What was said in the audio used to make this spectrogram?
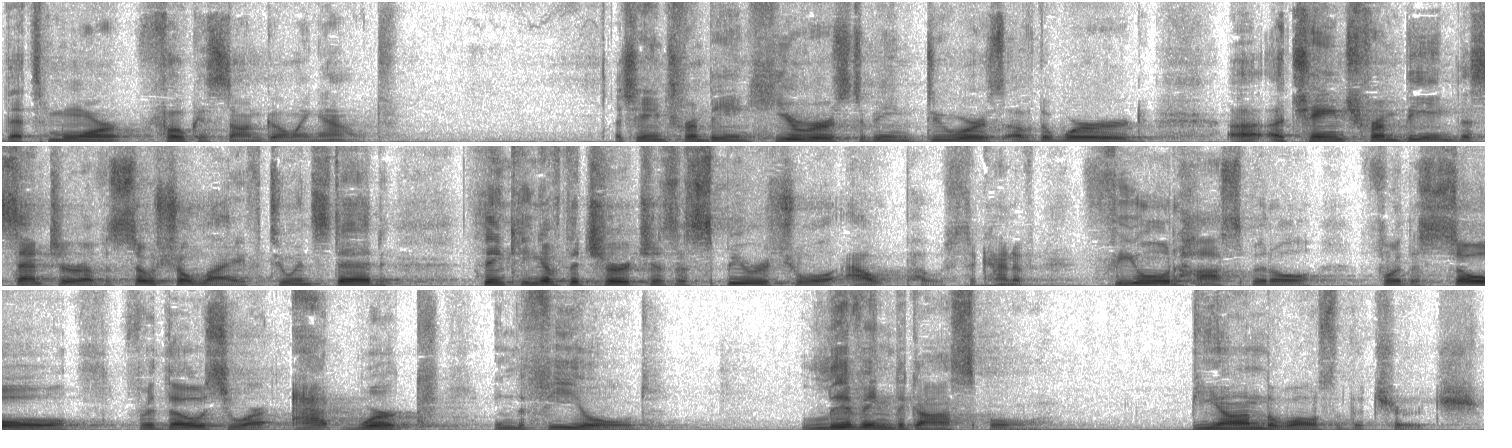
that's more focused on going out. a change from being hearers to being doers of the word, uh, a change from being the center of a social life to instead thinking of the church as a spiritual outpost, a kind of field hospital for the soul, for those who are at work in the field, living the gospel beyond the walls of the church.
